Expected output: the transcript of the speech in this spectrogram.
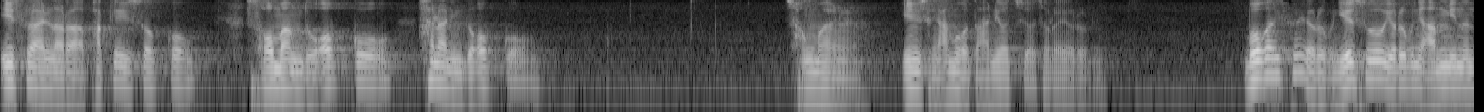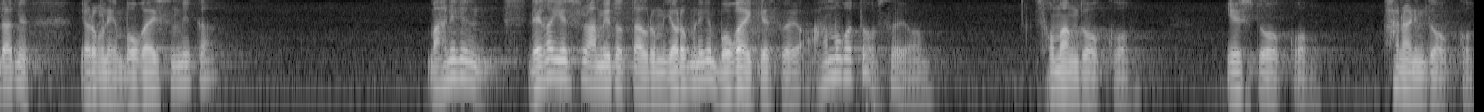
이스라엘 나라 밖에 있었고 소망도 없고 하나님도 없고 정말 인생 아무것도 아니었죠, 저라 여러분. 뭐가 있어요, 여러분? 예수 여러분이 안 믿는다면 여러분에게 뭐가 있습니까? 만약에 내가 예수를 안 믿었다 그러면 여러분에게 뭐가 있겠어요? 아무것도 없어요. 소망도 없고, 예수도 없고, 하나님도 없고,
